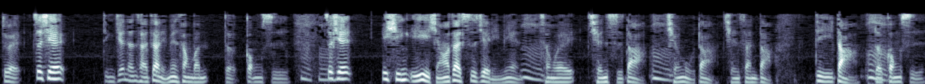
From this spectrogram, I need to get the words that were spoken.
对，这些顶尖人才在里面上班的公司，嗯，这些一心一意想要在世界里面成为前十大、嗯、前五大、前三大、第一大的公司，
